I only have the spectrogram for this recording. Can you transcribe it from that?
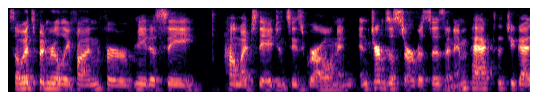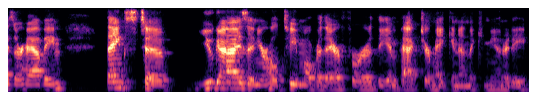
So it's been really fun for me to see how much the agency's grown and in terms of services and impact that you guys are having. Thanks to you guys and your whole team over there for the impact you're making in the community.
